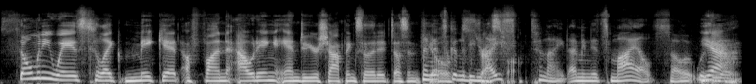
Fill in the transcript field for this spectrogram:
So many ways to like make it a fun outing and do your shopping so that it doesn't And it's going to be stressful. nice tonight. I mean, it's mild, so it would yeah, be a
